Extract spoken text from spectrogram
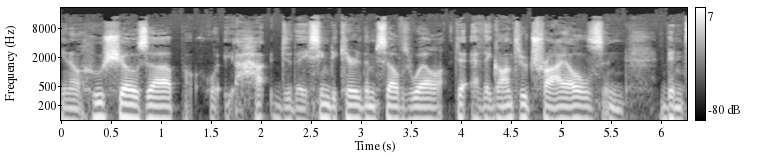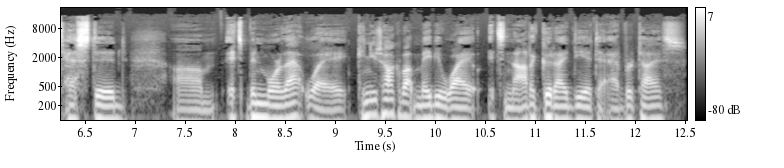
You know, who shows up? How, do they seem to carry themselves well? Have they gone through trials and been tested? Um, it's been more that way. Can you talk about maybe why it's not a good idea to advertise?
